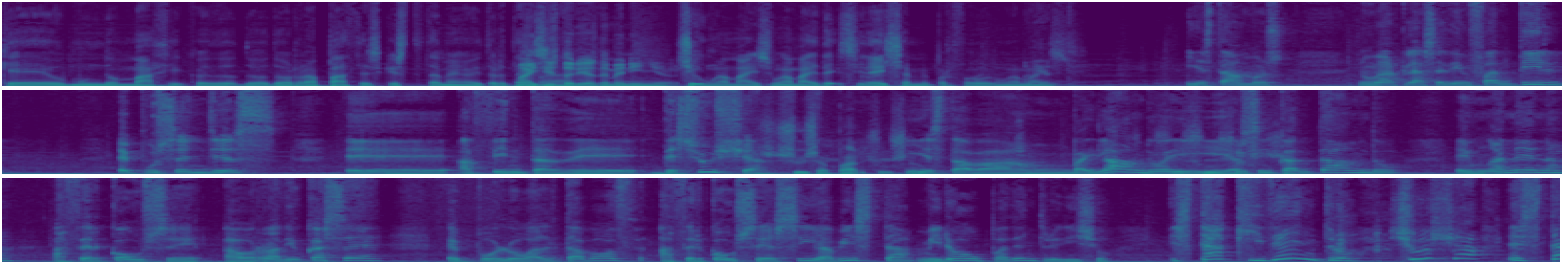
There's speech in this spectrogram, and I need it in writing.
que é o mundo mágico do, do, dos rapaces, que isto tamén é outro tema. Mais historias de meniños. Si, sí, unha máis, unha máis, de, si déixame, por favor, unha máis e estábamos nunha clase de infantil e puxenlles eh, a cinta de, de Xuxa. Xuxa Par Xuxa. e estaban bailando sí, sí, e e así Xuxa. cantando e unha nena acercouse ao radio casé e polo altavoz acercouse así a vista mirou pa dentro e dixo está aquí dentro Xuxa está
